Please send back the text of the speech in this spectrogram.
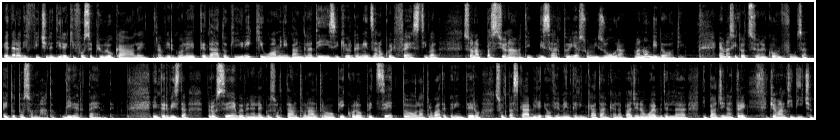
Ed era difficile dire chi fosse più locale, tra virgolette, dato che i ricchi uomini bangladesi che organizzano quel festival sono appassionati di sartoria su misura, ma non di doti. È una situazione confusa e tutto sommato divertente. L'intervista prosegue, ve ne leggo soltanto un altro piccolo pezzetto, la trovate per intero sul tascabile e ovviamente linkata anche alla pagina web del, di pagina 3. Più avanti dice.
